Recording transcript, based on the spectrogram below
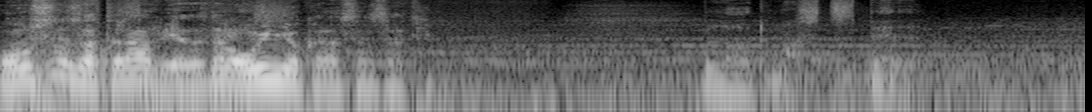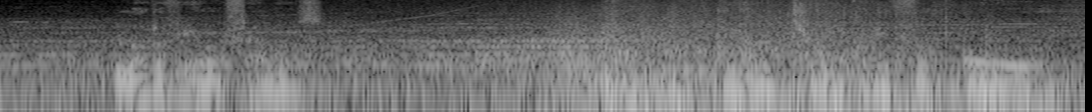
Olsun zaten abi ya zaten oyun yok anasını satayım. Blood must spill. Blood of your fellows. The Earth Tree faithful. Oo.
